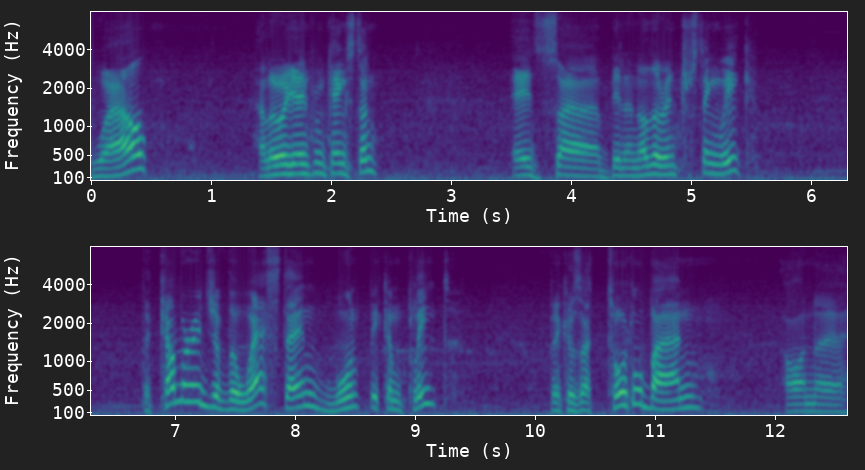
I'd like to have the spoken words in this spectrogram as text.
Well, hello again from Kingston. It's uh, been another interesting week. The coverage of the West End won't be complete because a total ban on uh,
